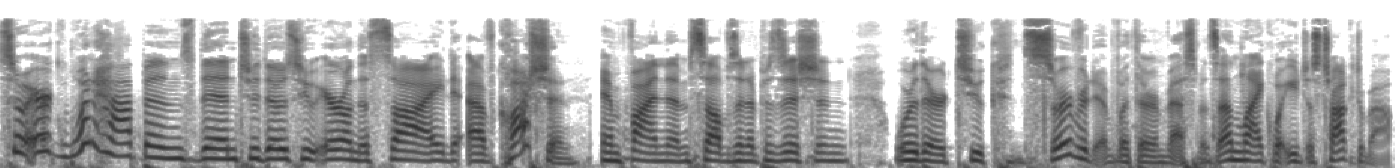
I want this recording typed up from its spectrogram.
So, Eric, what happens then to those who err on the side of caution and find themselves in a position where they're too conservative with their investments, unlike what you just talked about?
